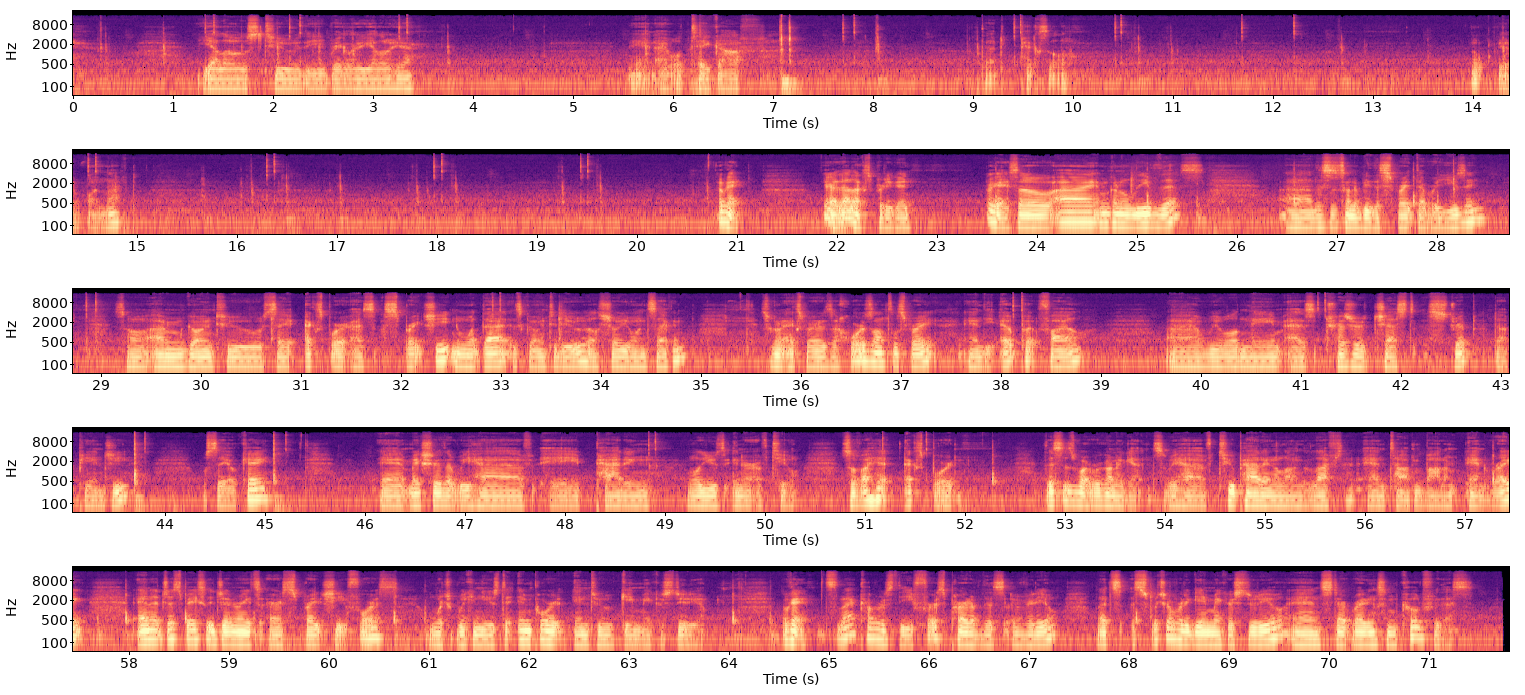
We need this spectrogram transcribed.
yellows to the regular yellow here. And I will take off that pixel. Oh, we have one left. Okay. Yeah, that looks pretty good. Okay, so I am going to leave this. Uh, this is going to be the sprite that we're using. So I'm going to say export as a sprite sheet, and what that is going to do, I'll show you one second. So we're going to export as a horizontal sprite, and the output file uh, we will name as treasure chest strip.png. We'll say OK. And make sure that we have a padding, we'll use inner of 2. So if I hit export, this is what we're going to get. So we have two padding along the left and top and bottom and right. And it just basically generates our sprite sheet for us, which we can use to import into GameMaker Studio. Okay, so that covers the first part of this video. Let's switch over to GameMaker Studio and start writing some code for this.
